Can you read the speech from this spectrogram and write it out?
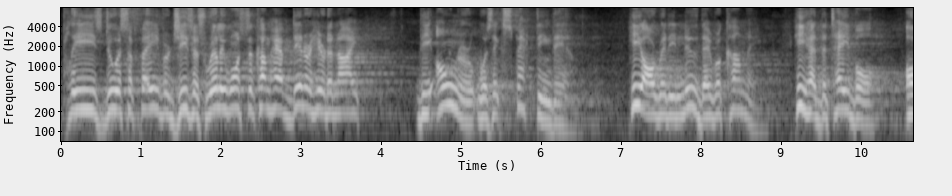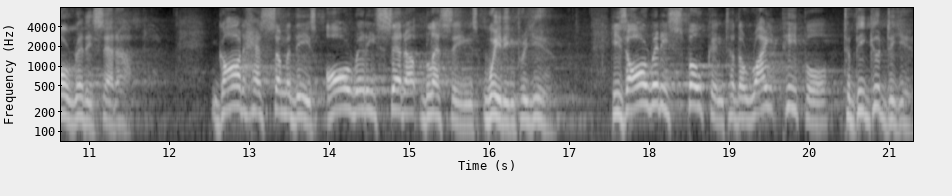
Please do us a favor. Jesus really wants to come have dinner here tonight. The owner was expecting them. He already knew they were coming. He had the table already set up. God has some of these already set up blessings waiting for you. He's already spoken to the right people to be good to you.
